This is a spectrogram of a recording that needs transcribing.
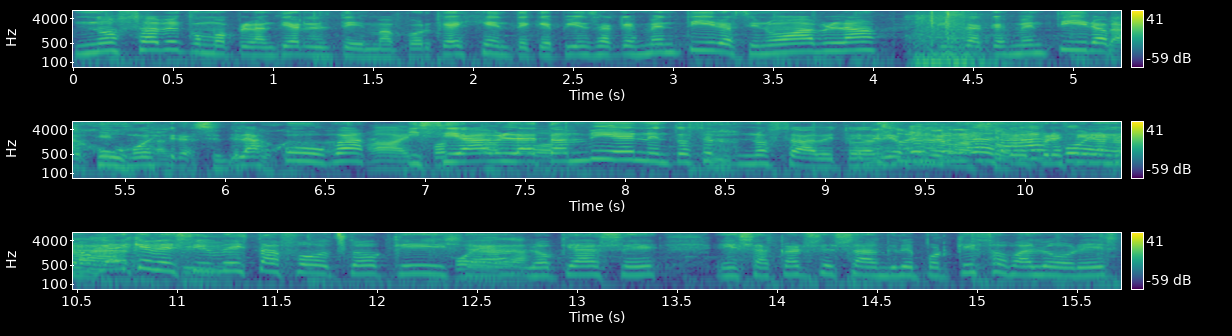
no sabe cómo plantear el tema, porque hay gente que piensa que es mentira, si no habla, piensa que es mentira, La porque juzga, muestra, se siente la juzga, Ay, y si habla favor. también, entonces no sabe todavía. eso razón. prefiero no Lo que hay que decir Sí. de esta foto que ella lo que hace es sacarse sangre porque esos valores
